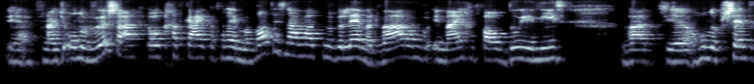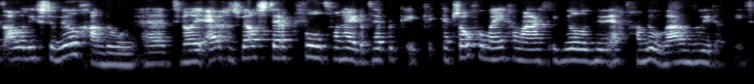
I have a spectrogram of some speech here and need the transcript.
ja, vanuit je onderbewuste eigenlijk ook gaat kijken van hé, maar wat is nou wat me belemmert? Waarom in mijn geval doe je niet wat je 100% het allerliefste wil gaan doen? terwijl je ergens wel sterk voelt van hé, hey, dat heb ik, ik, heb zoveel meegemaakt, ik wil dat nu echt gaan doen. Waarom doe je dat niet?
